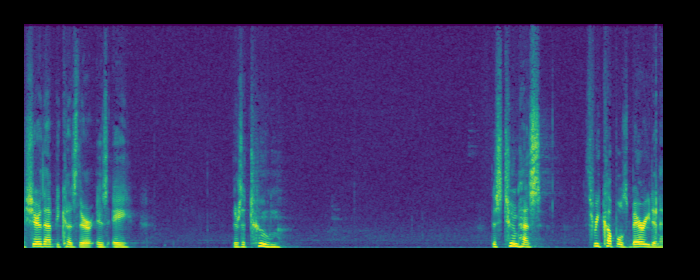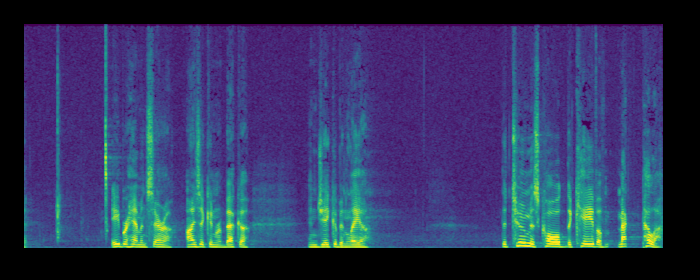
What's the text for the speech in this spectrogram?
I share that because there is a there's a tomb. This tomb has three couples buried in it. Abraham and Sarah, Isaac and Rebekah, and Jacob and Leah. The tomb is called the cave of Machpelah.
